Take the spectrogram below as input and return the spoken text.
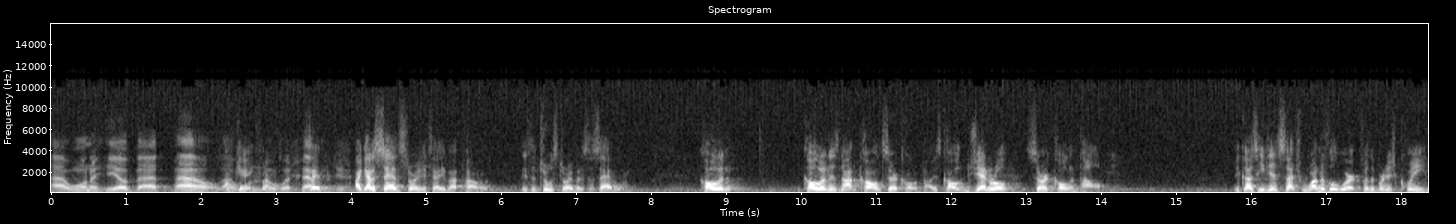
I want to hear about Powell. Okay, I want to know fine. what's Say, happened to him. I got a sad story to tell you about Powell. It's a true story, but it's a sad one. Colin, Colin is not called Sir Colin Powell. He's called General Sir Colin Powell because he did such wonderful work for the British Queen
